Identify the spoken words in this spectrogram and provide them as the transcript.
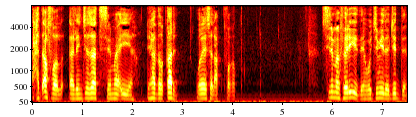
أحد أفضل الإنجازات السينمائية لهذا القرن وليس العقد فقط. سينما فريدة وجميلة جدا.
